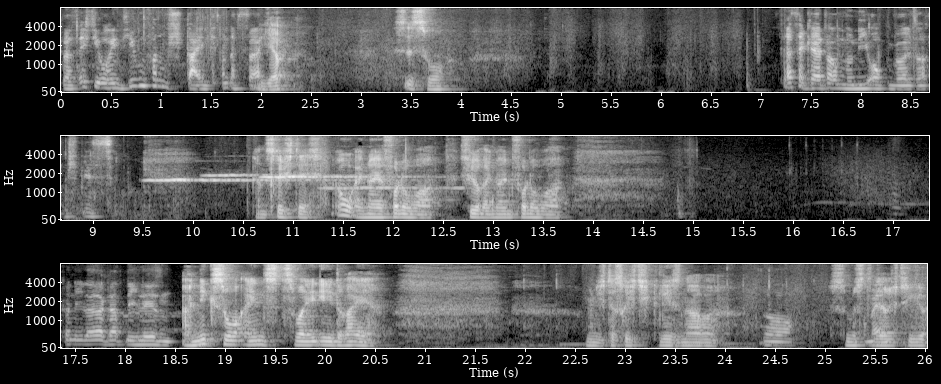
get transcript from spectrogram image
Du hast echt die Orientierung von einem Stein, kann das sein? Ja. Es ist so. Das erklärt, warum du nie Open World Sachen spielst. Ganz richtig. Oh, ein neuer Follower. Ich führe einen neuen Follower. Kann ich leider gerade nicht lesen. Anixo 12E3. Wenn ich das richtig gelesen habe. So. Das müsste Moment. der richtige.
